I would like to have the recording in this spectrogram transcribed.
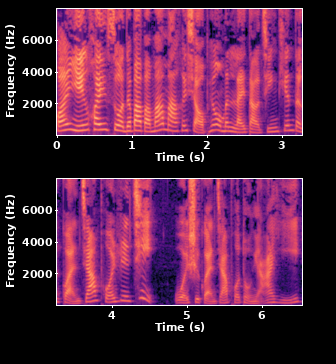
欢迎欢迎所有的爸爸妈妈和小朋友们来到今天的管家婆日记。我是管家婆董月阿姨，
